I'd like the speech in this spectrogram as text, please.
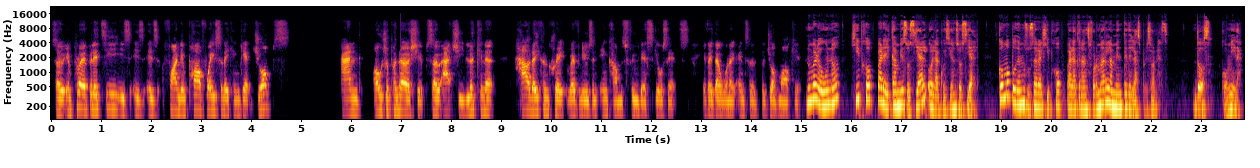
So employability is is is finding pathways so they can get jobs, and entrepreneurship. So actually looking at how they can create revenues and incomes through their skill sets if they don't want to enter the job. Número uno, hip hop para el cambio social o la cohesión social. ¿Cómo podemos usar el hip hop para transformar la mente de las personas? 2. Comida.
